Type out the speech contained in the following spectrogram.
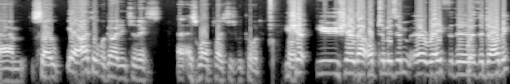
Um, so, yeah, I think we're going into this uh, as well placed as we could. You share you share that optimism, uh, Ray, for the the derby.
